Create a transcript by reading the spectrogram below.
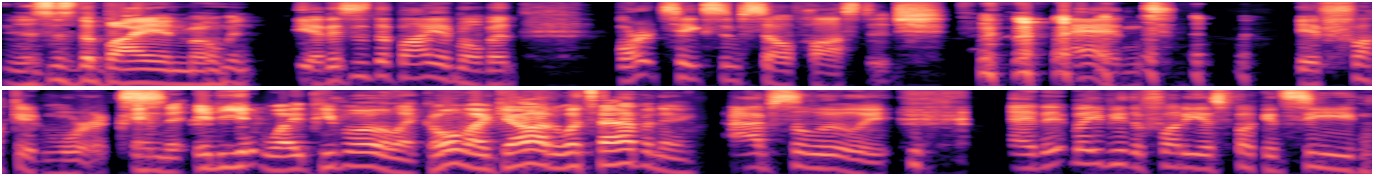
This is the buy-in moment. Yeah, this is the buy-in moment. Bart takes himself hostage, and it fucking works. And the idiot white people are like, "Oh my god, what's happening?" Absolutely. and it may be the funniest fucking scene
